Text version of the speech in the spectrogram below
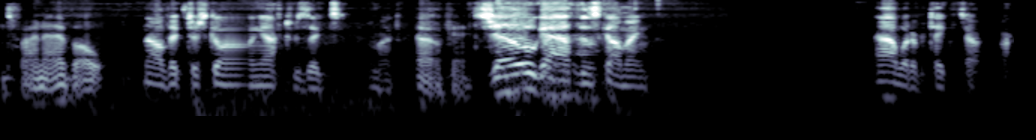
It's fine. I have ult. No, Viktor's going after Ziggs. Never mind. Oh, okay. Cho'Gath is coming. Ah, whatever. Take the tower.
